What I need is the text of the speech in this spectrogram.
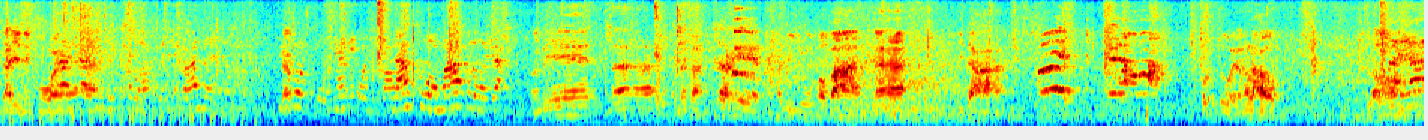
ใจอยู่ในครัวใช่นะใช่ฮะ อยู่ในครัวเป็นในบ้านเลยนะครัที่บเปิดปูให้คนก็น่ากลัวมากเลยอะตอนนี้นะฮะนะครับจากเหตุมีงูเข้าบ้านนะฮะธิดาเฮ้ยไม่เอาอะคนสวยของเราร้อไหนงอะ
